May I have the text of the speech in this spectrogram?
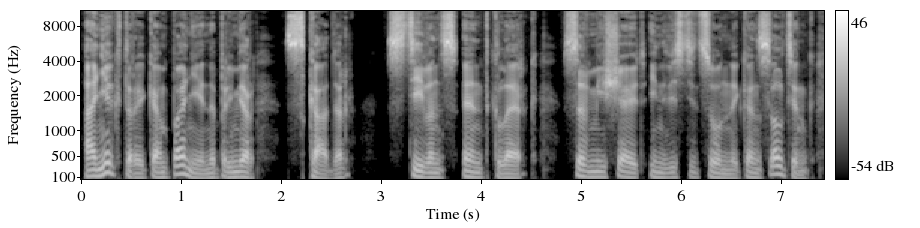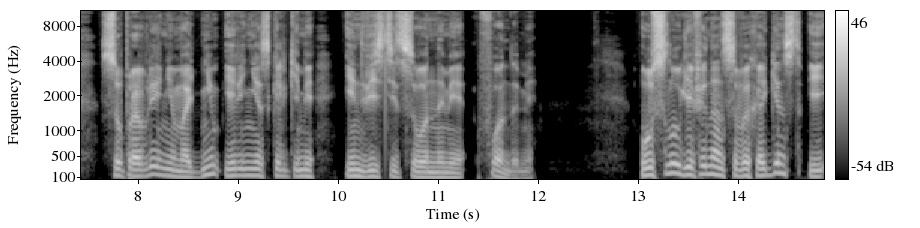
А некоторые компании, например, Скадер, Stevens Clark, совмещают инвестиционный консалтинг с управлением одним или несколькими инвестиционными фондами. Услуги финансовых агентств и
